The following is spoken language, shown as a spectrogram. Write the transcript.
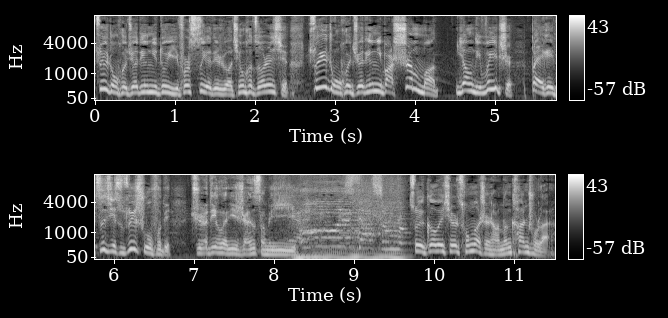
最终会决定你对一份事业的热情和责任心，最终会决定你把什么样的位置摆给自己是最舒服的，决定了你人生的意义。所以各位其实从我身上能看出来，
